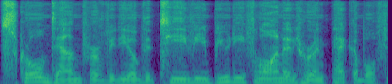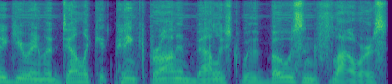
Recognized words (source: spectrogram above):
Scroll down for video The TV beauty flaunted her impeccable figure in a delicate pink bra embellished with bows and flowers,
